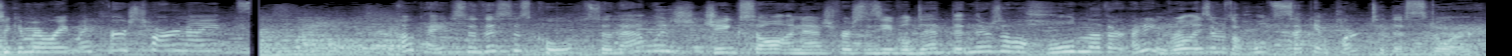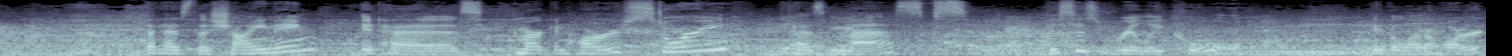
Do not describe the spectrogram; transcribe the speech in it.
To commemorate my first Horror Nights. Okay, so this is cool. So that was Jigsaw and Ash vs. Evil Dead. Then there's a whole nother, I didn't realize there was a whole second part to this store. That has The Shining, it has American Horror Story, it has masks. This is really cool. They have a lot of art.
